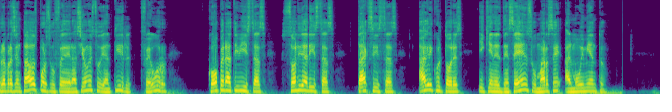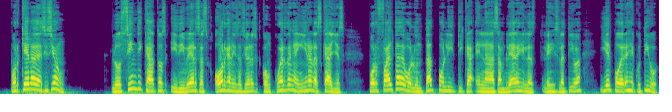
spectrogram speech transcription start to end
representados por su Federación Estudiantil, FEUR, cooperativistas, solidaristas, taxistas, agricultores y quienes deseen sumarse al movimiento. ¿Por qué la decisión? Los sindicatos y diversas organizaciones concuerdan en ir a las calles por falta de voluntad política en la Asamblea Legislativa y el Poder Ejecutivo,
